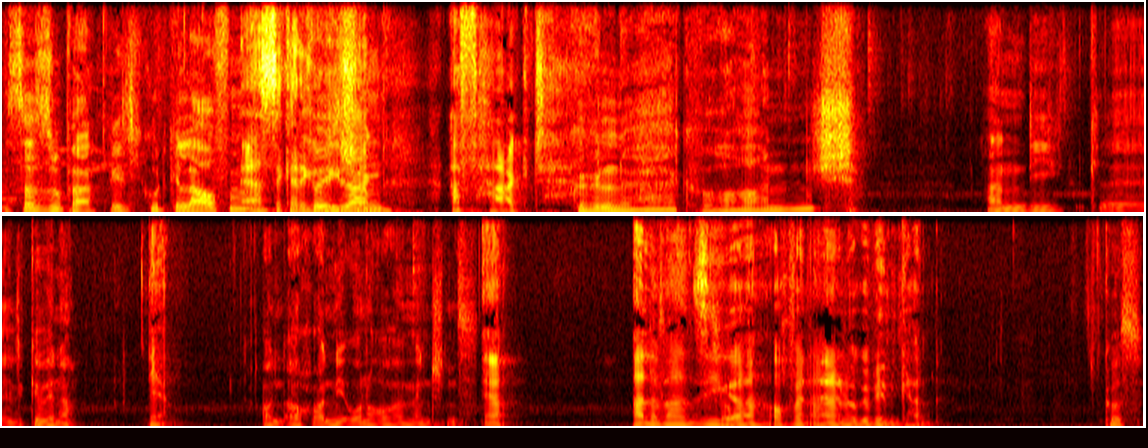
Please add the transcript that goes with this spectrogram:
ist doch super. Richtig gut gelaufen. Erste Kategorie sagen, schon abhakt. Glückwunsch an die äh, Gewinner. Ja, Und auch an die ohne Robbe Mentions. ja. Alle waren Sieger, auch wenn einer nur gewinnen kann. Kuss.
